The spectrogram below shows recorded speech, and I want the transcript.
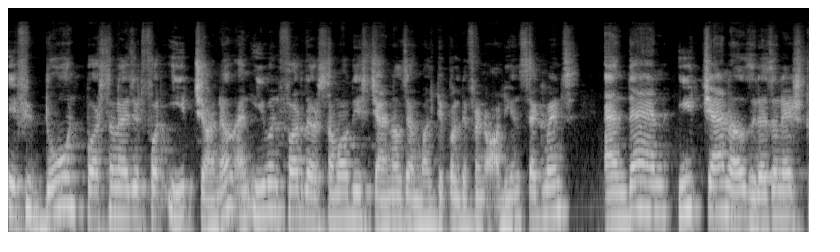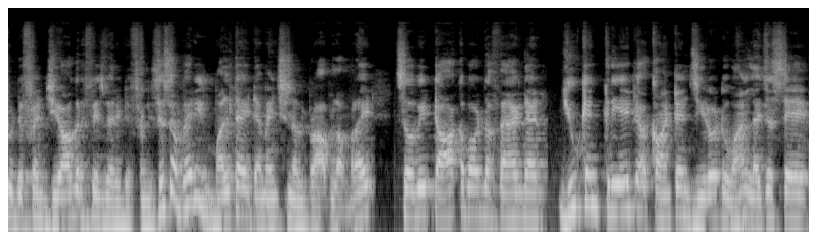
if you don't personalize it for each channel, and even further, some of these channels have multiple different audience segments, and then each channel resonates to different geographies very differently. So it's a very multi-dimensional problem, right? So we talk about the fact that you can create a content zero to one. Let's just say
